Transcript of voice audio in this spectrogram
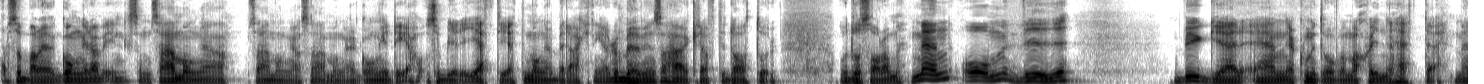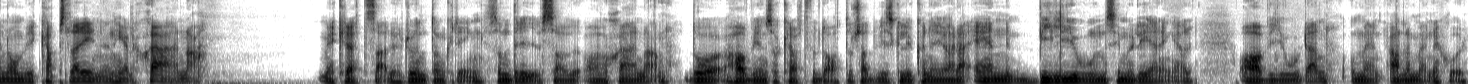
Och så bara gångrar vi liksom så här många, så här många, så här många gånger det. Och så blir det jätte, jättemånga beräkningar. Då behöver vi en så här kraftig dator. Och då sa de, men om vi bygger en, jag kommer inte ihåg vad maskinen hette, men om vi kapslar in en hel stjärna med kretsar runt omkring som drivs av, av stjärnan. Då har vi en så kraftfull dator så att vi skulle kunna göra en biljon simuleringar av jorden och män, alla människor.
